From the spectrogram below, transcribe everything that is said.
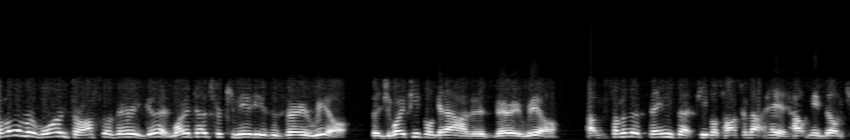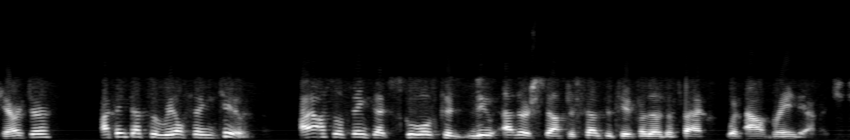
some of the rewards are also very good. What it does for communities is very real. The joy people get out of it is very real. Um, some of the things that people talk about, hey, it helped me build character, I think that's a real thing too. I also think that schools could do other stuff to substitute for those effects without brain damage.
